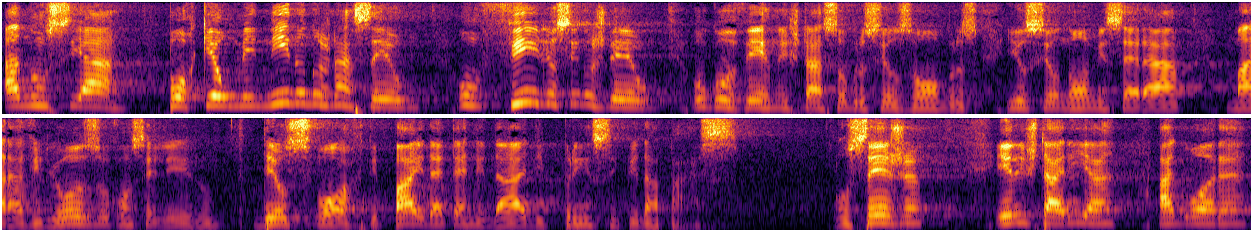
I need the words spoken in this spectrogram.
anunciar, porque o menino nos nasceu, um filho se nos deu, o governo está sobre os seus ombros e o seu nome será maravilhoso conselheiro, Deus forte, Pai da eternidade, príncipe da paz. Ou seja, ele estaria agora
